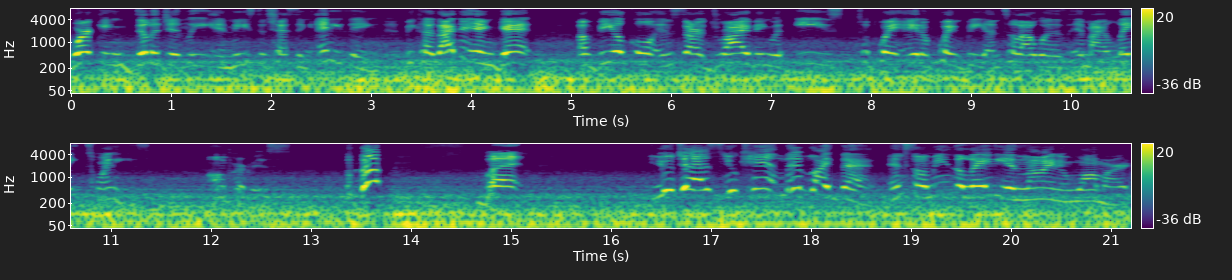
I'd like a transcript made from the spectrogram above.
working diligently and needs to chesting anything because I didn't get a vehicle and start driving with ease to point A to point B until I was in my late 20s on purpose. but you just you can't live like that. And so me and the lady in line in Walmart,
